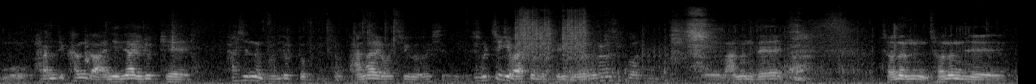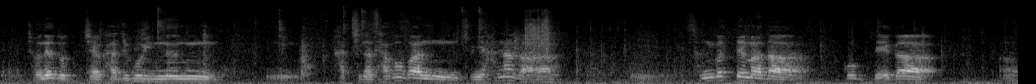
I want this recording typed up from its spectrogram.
뭐 바람직한 거 아니냐 이렇게 하시는 분들도 많아요 지금 솔직히 말씀을 드리면. 예, 많은데 저는 저는 이제 전에도 제가 가지고 있는 음, 가치나 사고관 중에 하나가 이 선거 때마다 꼭 내가 어,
